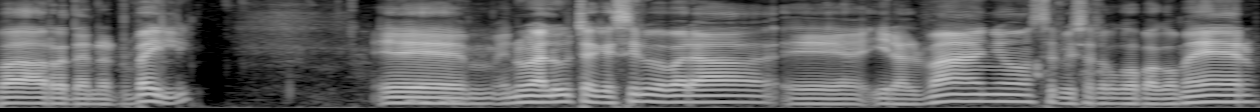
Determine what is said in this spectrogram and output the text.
Va a retener Bailey. Eh, En una lucha que sirve para eh, ir al baño, servirse algo para comer.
